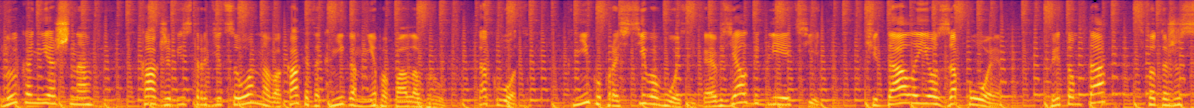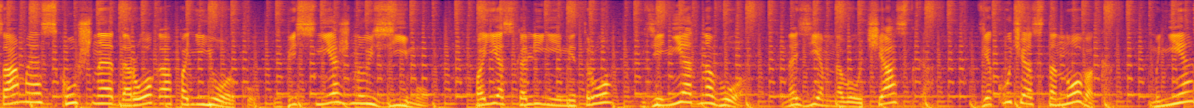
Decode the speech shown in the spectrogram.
Ну и, конечно, как же без традиционного, как эта книга мне попала в руки. Так вот, книгу про Стива Возника я взял в библиотеке, читал ее за поем. Притом так, что даже самая скучная дорога по Нью-Йорку в бесснежную зиму, поездка линии метро, где ни одного наземного участка где куча остановок, мне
